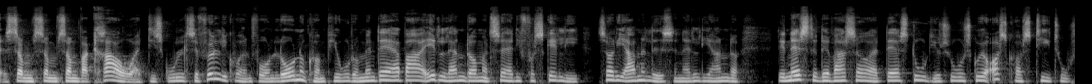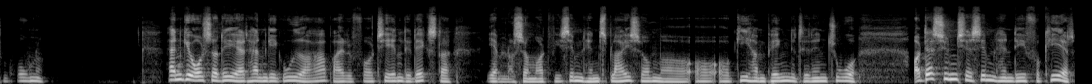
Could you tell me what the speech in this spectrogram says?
øh, som, som, som var krav, at de skulle. Selvfølgelig kunne han få en lånecomputer, men det er bare et eller andet om, at så er de forskellige. Så er de anderledes end alle de andre. Det næste, det var så, at deres studietur skulle jo også koste 10.000 kroner. Han gjorde så det, at han gik ud og arbejdede for at tjene lidt ekstra. Jamen, og så måtte vi simpelthen splice om og, og, og give ham pengene til den tur. Og der synes jeg simpelthen, det er forkert,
